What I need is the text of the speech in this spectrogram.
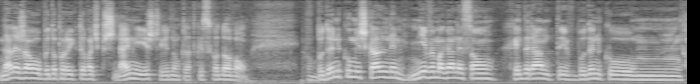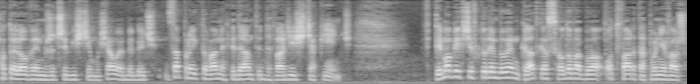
należałoby doprojektować przynajmniej jeszcze jedną klatkę schodową. W budynku mieszkalnym niewymagane są hydranty. W budynku mm, hotelowym rzeczywiście musiałyby być zaprojektowane hydranty 25. W tym obiekcie, w którym byłem, klatka schodowa była otwarta, ponieważ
